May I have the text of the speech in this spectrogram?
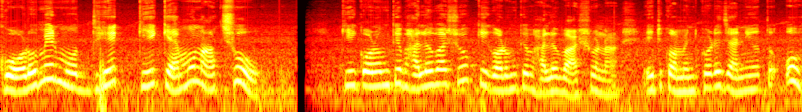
গরমের মধ্যে কে কেমন আছো? কে গরমকে ভালোবাসো, কে গরমকে ভালোবাসো না? একটু কমেন্ট করে জানিও তো। ওহ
